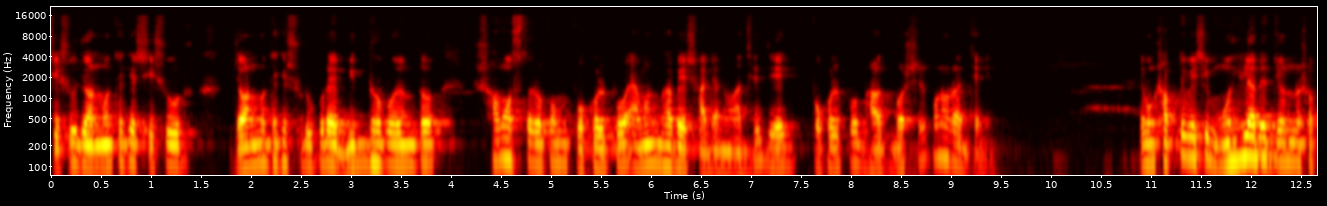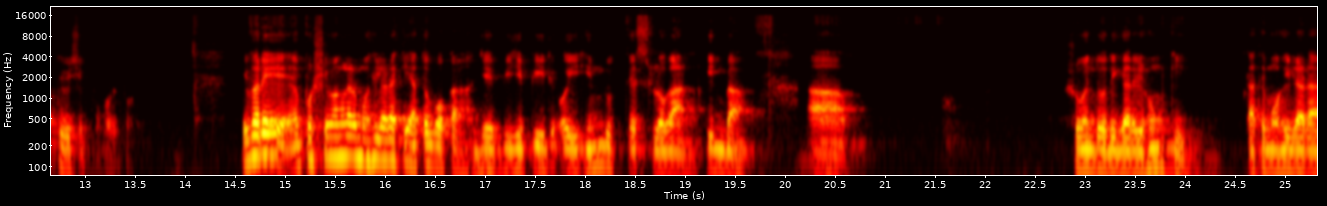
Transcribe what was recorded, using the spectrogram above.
শিশু জন্ম থেকে শিশুর জন্ম থেকে শুরু করে বৃদ্ধ পর্যন্ত সমস্ত রকম প্রকল্প এমনভাবে সাজানো আছে যে প্রকল্প ভারতবর্ষের কোনো রাজ্যে নেই। এবং সবচেয়ে বেশি মহিলাদের জন্য সবচেয়ে বেশি প্রকল্প। এবারে পশ্চিমবাংলার মহিলারা কি এত বোকা যে বিজেপির ওই হিন্দুত্বের স্লোগান কিংবা শুভেন্দু অধিকারের হুমকি, তাতে মহিলারা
